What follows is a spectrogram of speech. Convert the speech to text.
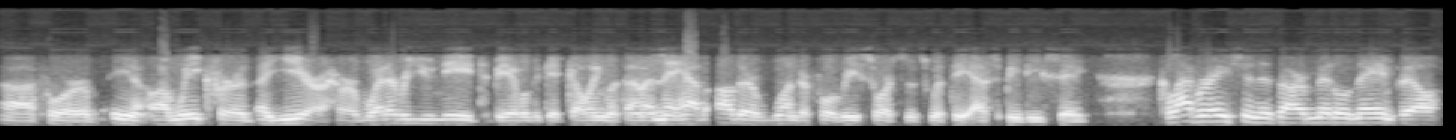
uh, for you know a week for a year or whatever you need to be able to get going with them. And they have other wonderful resources with the SBDC. Collaboration is our middle name, Bill.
